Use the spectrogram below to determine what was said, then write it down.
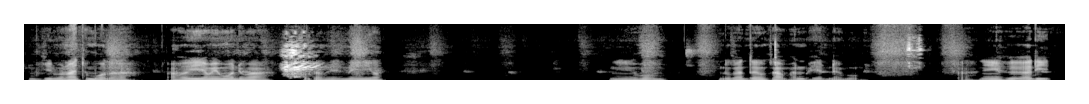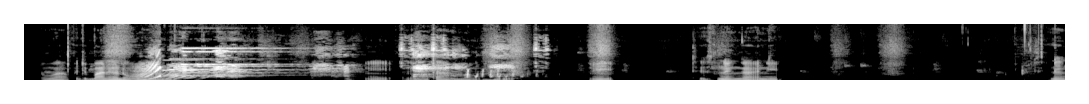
ผมคิดว่าน่าจะหมดแล้วนะอะ เฮ้ยยังไม่หมดดีกว่าผมจะมีนี้ก่อนนี่ครับผมดูการเติมสามพันเพชรนะครับผมอะนี่คืออดีตแต่ว่าปัจจุบันก็โดนว่านี่ตางๆนี่นี่เทสหนึ่งก็อันนี้หนึ่ง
